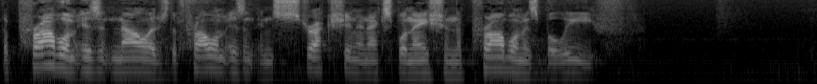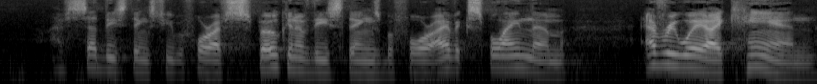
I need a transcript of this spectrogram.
The problem isn't knowledge, the problem isn't instruction and explanation, the problem is belief. I've said these things to you before, I've spoken of these things before, I've explained them every way I can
